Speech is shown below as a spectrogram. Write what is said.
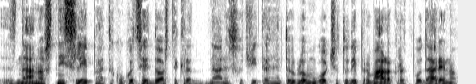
znanost ni slepa, tako kot se je dosti krat danes očita. Ne? To je bilo mogoče tudi premalo krat podarjeno.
